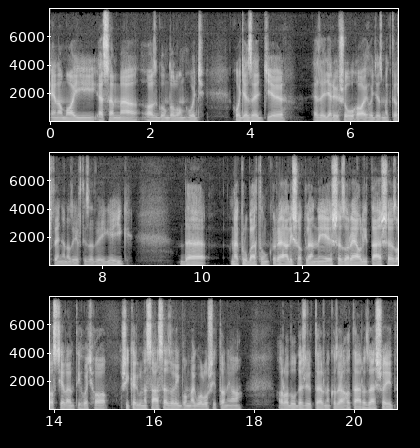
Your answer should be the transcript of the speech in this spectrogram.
én a mai eszemmel azt gondolom, hogy, hogy ez egy, ez egy erős óhaj, hogy ez megtörténjen az évtized végéig, de megpróbáltunk reálisak lenni, és ez a realitás, ez azt jelenti, hogy ha sikerülne száz százalékban megvalósítani a, a Radó Dezső tervnek az elhatározásait,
